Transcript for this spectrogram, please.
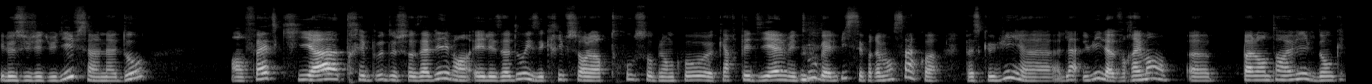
Et le sujet du livre, c'est un ado en fait qui a très peu de choses à vivre et les ados, ils écrivent sur leur trousse au blanco euh, carpe diem et tout, ben lui, c'est vraiment ça quoi. Parce que lui euh, là, lui il a vraiment euh, pas longtemps à vivre donc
